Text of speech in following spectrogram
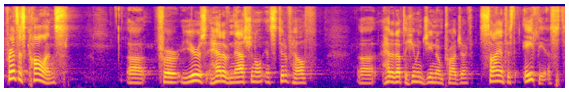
Francis Collins uh, for years head of National Institute of Health, uh, headed up the Human Genome Project, scientist, atheist.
